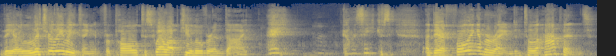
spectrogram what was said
They are literally waiting for Paul to swell up, keel over, and die. Hey, come and see, come see. And they're following him around until it happens.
